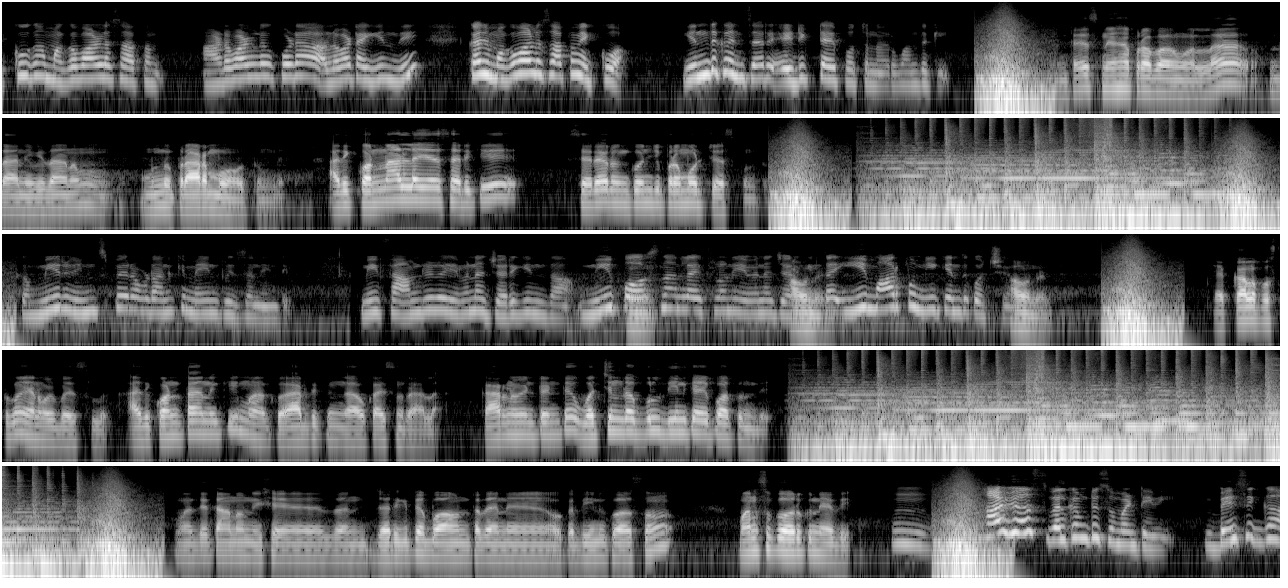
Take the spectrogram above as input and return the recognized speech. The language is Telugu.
ఎక్కువగా మగవాళ్ళ శాతం. ఆడవాళ్ళు కూడా అలవాటు అయ్యింది కానీ మగవాళ్ళ శాతం ఎక్కువ. ఎందుకని సార్ ఎడిక్ట్ అయిపోతున్నారు మందుకి అంటే స్నేహ ప్రభావం వల్ల దాని విధానం ముందు ప్రారంభం అవుతుంది అది కొన్నాళ్ళు అయ్యేసరికి శరీరం ఇంకొంచెం ప్రమోట్ చేసుకుంటుంది. మీరు ఇన్స్పైర్ అవ్వడానికి మెయిన్ రీజన్ ఏంటి? మీ ఫ్యామిలీలో ఏమైనా జరిగిందా? మీ పర్సనల్ లైఫ్లోనే ఏమైనా జరిగిందా? ఈ మార్పు మీకు ఎందుకు వచ్చింది అవునండి. ఎక్కాల పుస్తకం ఎనభై పైసలు. అది కొనటానికి మాకు ఆర్థికంగా అవకాశం రాలే. కారణం ఏంటంటే వచ్చిన డబ్బులు దీనికి అయిపోతుంది మద్యపానం నిషేధం జరిగితే బాగుంటుంది అనే ఒక దీనికోసం మనసు కోరుకునేది. Hi views welcome to Suman TV బేసిక్గా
